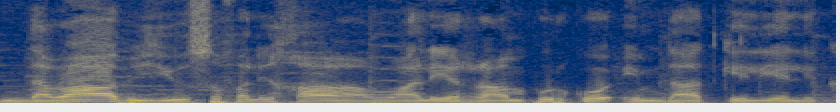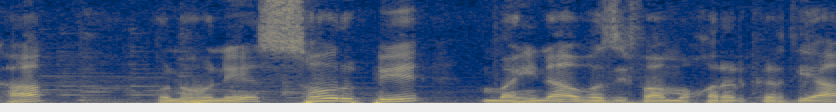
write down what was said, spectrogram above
نواب یوسف علی خان والی رامپور کو امداد کے لیے لکھا انہوں نے سو روپے مہینہ وظیفہ مقرر کر دیا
